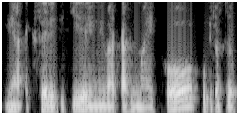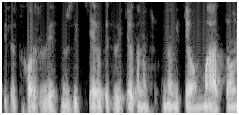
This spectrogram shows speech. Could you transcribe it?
μια εξαιρετική Ελληνίδα ακαδημαϊκό που δραστηριοποιείται στον χώρο του διεθνούς δικαίου και του δικαίου των ανθρωπίνων δικαιωμάτων,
